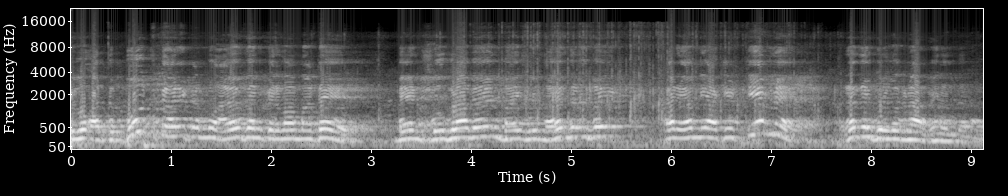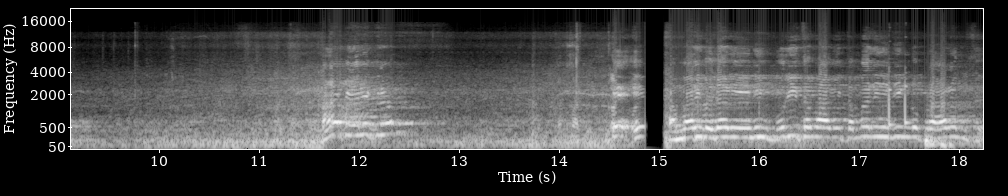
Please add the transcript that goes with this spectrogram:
એવો અદ્ભુત કાર્યક્રમનું આયોજન કરવા માટે બેન શોભરાબેન ભાઈ શ્રી મહેન્દ્રભાઈ અને એમની આખી ટીમને હૃદયપૂર્વકના અભિનંદન આપો. આ કાર્યક્રમ અમારી બધાની ઇનિંગ પૂરી થવા આવી તમારી ઇનિંગનો પ્રારંભ છે.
